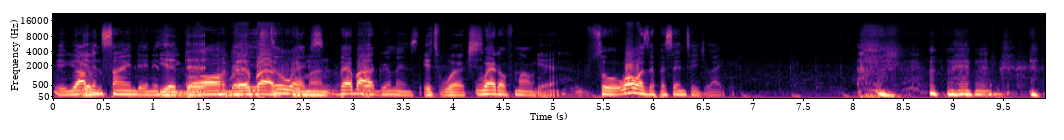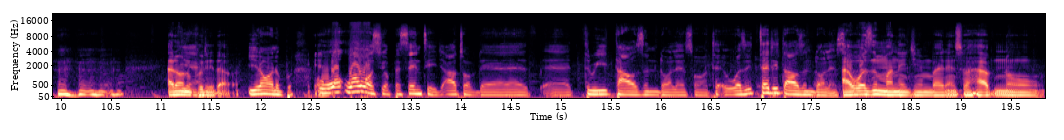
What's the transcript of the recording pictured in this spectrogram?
You Yeah, haven't signed anything. the or there- it verbal still works. Verbal yeah. agreements. it works. Word of mouth. Yeah. So, what was the percentage like? I don't Yeah. want to put it out. You don't want to put. Yeah. What, what was your percentage out of the uh, three thousand dollars or te- was it thirty thousand dollars? I wasn't managing by then, so I have no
